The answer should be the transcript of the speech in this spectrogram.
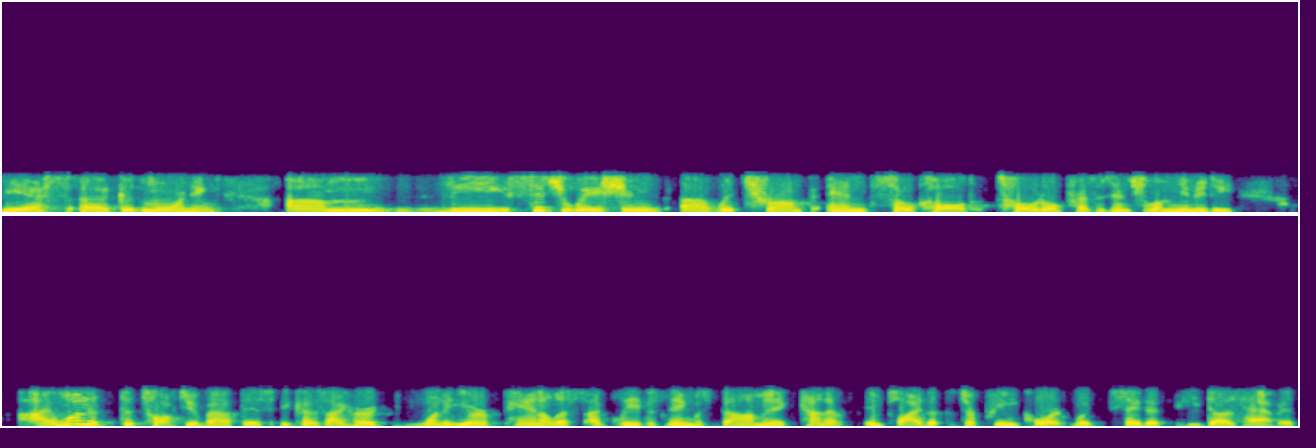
Yes, uh, good morning. Um, the situation uh, with Trump and so called total presidential immunity, I wanted to talk to you about this because I heard one of your panelists, I believe his name was Dominic, kind of implied that the Supreme Court would say that he does have it.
